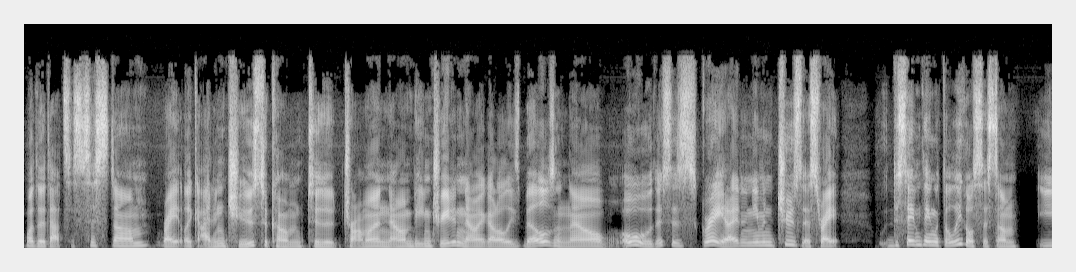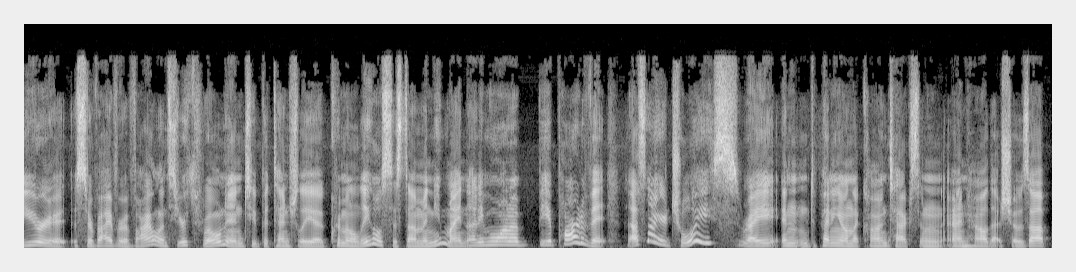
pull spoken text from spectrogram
whether that's a system, right? Like I didn't choose to come to trauma and now I'm being treated. Now I got all these bills and now, oh, this is great. I didn't even choose this, right? The same thing with the legal system. You're a survivor of violence, you're thrown into potentially a criminal legal system and you might not even want to be a part of it. That's not your choice, right? And depending on the context and, and how that shows up.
